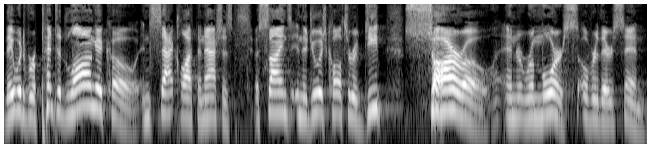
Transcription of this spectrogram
they would have repented long ago in sackcloth and ashes, signs in the Jewish culture of deep sorrow and remorse over their sin.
